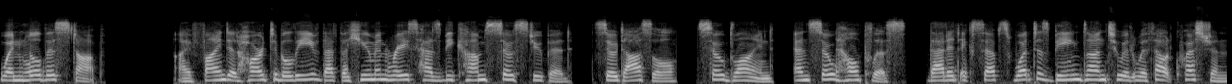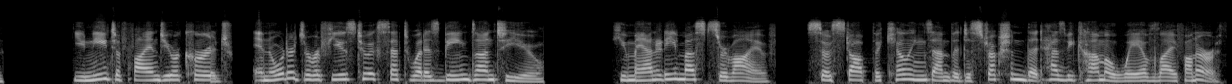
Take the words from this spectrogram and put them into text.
When will this stop? I find it hard to believe that the human race has become so stupid, so docile, so blind, and so helpless, that it accepts what is being done to it without question. You need to find your courage, in order to refuse to accept what is being done to you. Humanity must survive, so stop the killings and the destruction that has become a way of life on Earth.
